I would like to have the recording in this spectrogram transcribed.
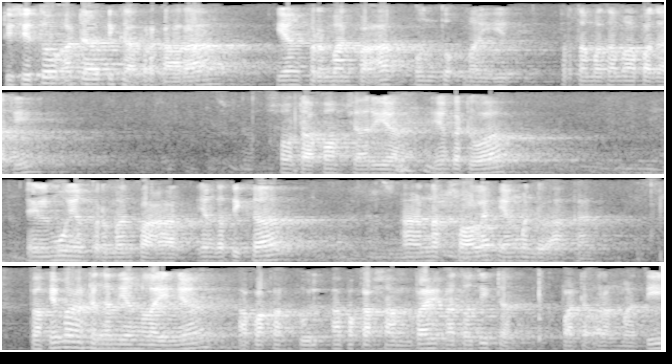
di situ ada tiga perkara yang bermanfaat untuk mayit. Pertama-tama apa tadi? Sedekah jariah. Yang kedua, ilmu yang bermanfaat. Yang ketiga, anak soleh yang mendoakan. Bagaimana dengan yang lainnya? Apakah apakah sampai atau tidak kepada orang mati?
